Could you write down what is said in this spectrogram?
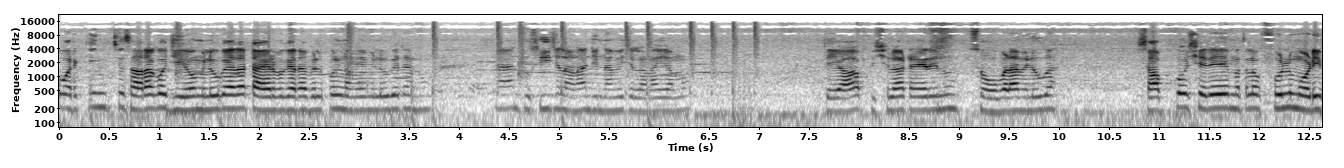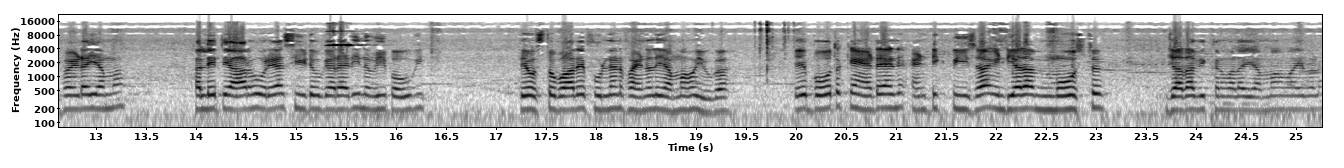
ਵਰਕਿੰਗ ਚ ਸਾਰਾ ਕੁਝ ਜ਼ੀਰੋ ਮਿਲੂਗਾ, ਇਹਦਾ ਟਾਇਰ ਵਗੈਰਾ ਬਿਲਕੁਲ ਨਵੇਂ ਮਿਲੂਗੇ ਤੁਹਾਨੂੰ। ਐਨ ਤੁਸੀਂ ਚਲਾਣਾ ਜਿੰਨਾ ਵੀ ਚਲਾਣਾ ਯਾਮਾ ਤੇ ਆ ਪਿਛਲਾ ਟਾਇਰ ਇਹਨੂੰ 100 ਵਾਲਾ ਮਿਲੂਗਾ। ਸਭ ਕੁਝ ਇਹਦੇ ਮਤਲਬ ਫੁੱਲ ਮੋਡੀਫਾਈਡ ਆ ਯਾਮਾ ਹੱਲੇ ਤਿਆਰ ਹੋ ਰਿਹਾ ਸੀਟ ਵਗੈਰਾ ਇਹਦੀ ਨਵੀਂ ਪਾਊਗੀ। ਤੇ ਉਸ ਤੋਂ ਬਾਅਦ ਇਹ ਫੁੱਲ ਐਂਡ ਫਾਈਨਲ ਯਾਮਾ ਹੋ ਇਹ ਬਹੁਤ ਘੈਂਟ ਐਂਡ ਐਂਟਿਕ ਪੀਸ ਆ ਇੰਡੀਆ ਦਾ ਮੋਸਟ ਜ਼ਿਆਦਾ ਵਿਕਣ ਵਾਲਾ ਯਾਮਾ ਵਾ ਇਹ ਵਾਲਾ।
